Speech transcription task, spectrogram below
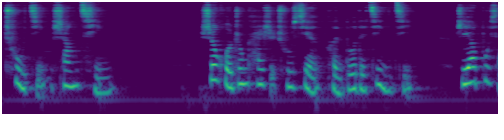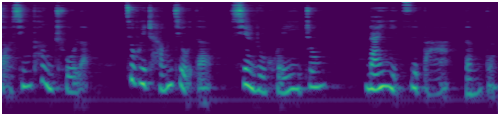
触景伤情。生活中开始出现很多的禁忌，只要不小心碰触了，就会长久的陷入回忆中，难以自拔等等。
